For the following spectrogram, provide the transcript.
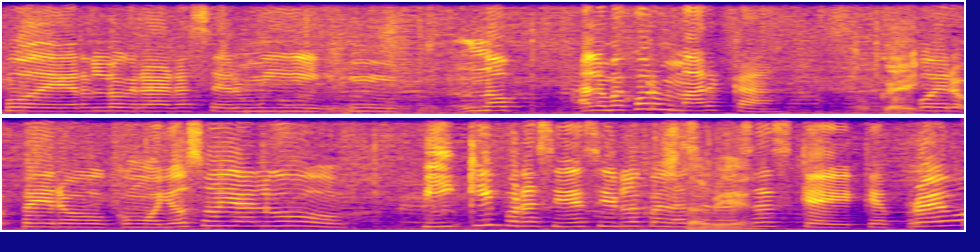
poder lograr hacer mi, mi- no, a lo mejor marca. Ok. Pero, pero como yo soy algo picky, por así decirlo, con las Está cervezas que, que pruebo,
